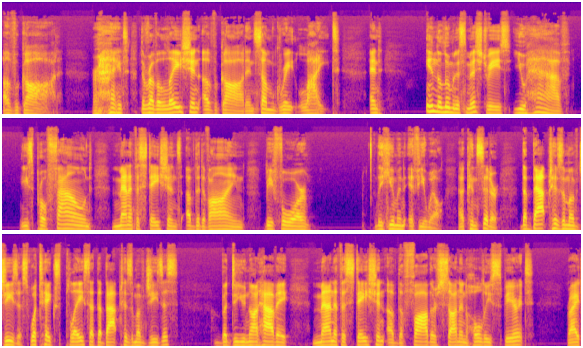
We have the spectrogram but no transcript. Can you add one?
of God, right? The revelation of God in some great light. And in the luminous mysteries, you have these profound manifestations of the divine before the human, if you will. Uh, consider the baptism of Jesus. What takes place at the baptism of Jesus? But do you not have a manifestation of the Father, Son, and Holy Spirit? Right?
